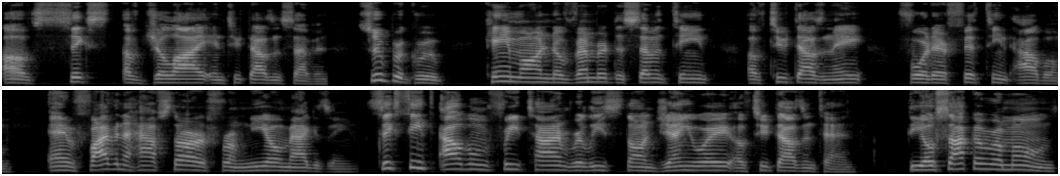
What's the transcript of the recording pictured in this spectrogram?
of 6th of July in 2007. Supergroup came on November the 17th of 2008 for their 15th album and five and a half stars from Neo Magazine. 16th album Free Time released on January of 2010. The Osaka Ramones,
